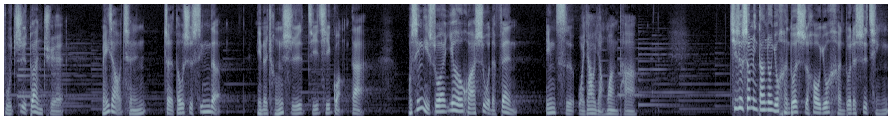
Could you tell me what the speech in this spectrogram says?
不致断绝。每早晨，这都是新的。你的诚实极其广大。我心里说：耶和华是我的份。因此，我要仰望他。其实，生命当中有很多时候，有很多的事情，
